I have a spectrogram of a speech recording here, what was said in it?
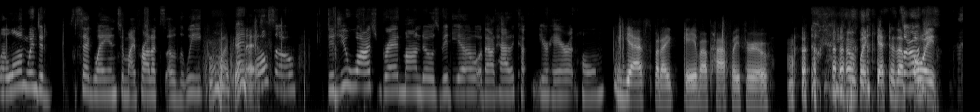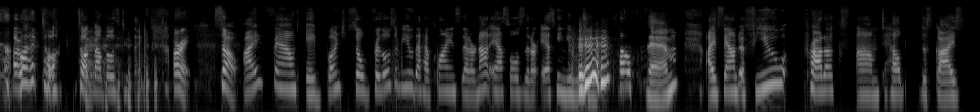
long-winded segue into my products of the week, oh my and goodness. also, did you watch Brad Mondo's video about how to cut your hair at home? Yes, but I gave up halfway through. Okay, I was like, get to the So point. I want to talk talk about those two things. All right. So I found a bunch. So for those of you that have clients that are not assholes that are asking you to help them, I found a few products um, to help disguise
